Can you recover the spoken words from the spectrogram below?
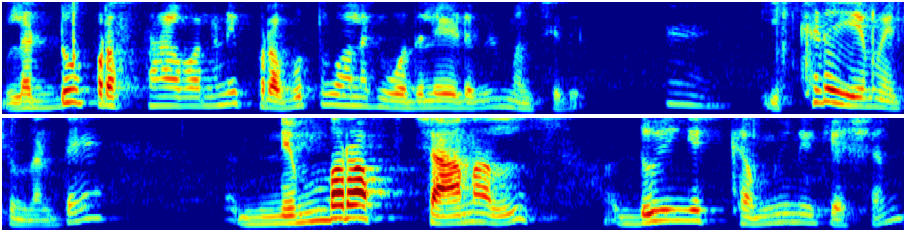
లడ్డూ ప్రస్తావనని ప్రభుత్వానికి వదిలేయడమే మంచిది. ఇక్కడ ఏమవుతుందంటే number of channels doing a communication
